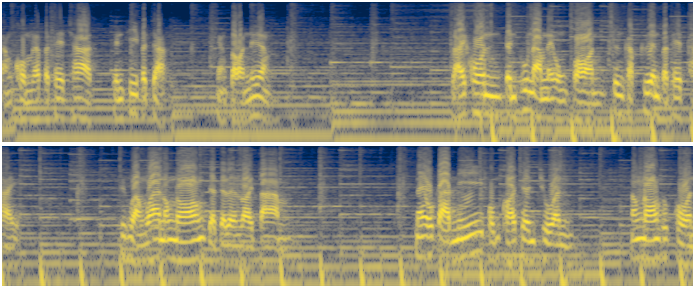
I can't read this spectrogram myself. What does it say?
สังคมและประเทศชาติเป็นที่ประจักษ์อย่างต่อเนื่อง หลายคนเป็นผู้นำในองค์กรซึ่งขับเคลื่อนประเทศไทย ซึ่งหวังว่าน้องๆจะเจริญรอยตาม ในโอกาสนี้ผมขอเชิญชวน น้องๆทุกคน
